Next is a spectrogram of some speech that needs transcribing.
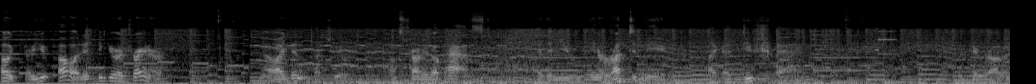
Oh, are you? Oh, I didn't think you were a trainer. No, I didn't touch you. I was trying to go past. And then you interrupted me like a douchebag. Okay, Robin.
